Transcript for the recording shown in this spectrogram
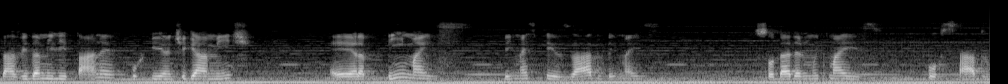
da vida militar, né? Porque antigamente era bem mais bem mais pesado, bem mais o soldado era muito mais forçado,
